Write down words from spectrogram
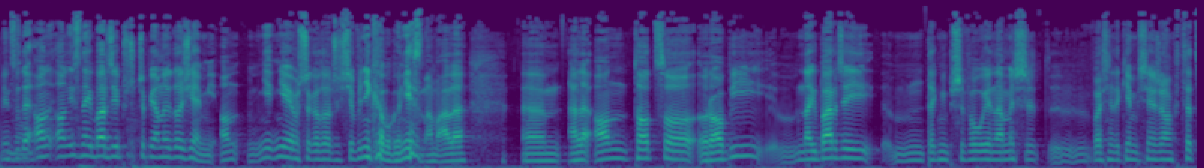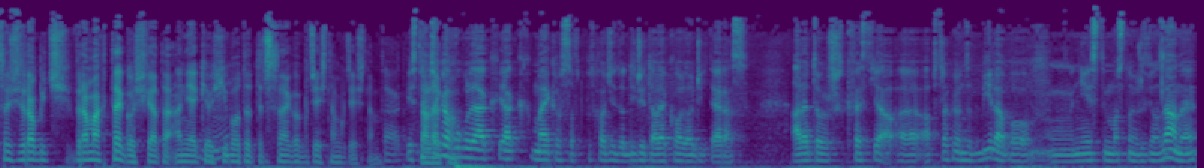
Więc no. on, on jest najbardziej przyczepiony do ziemi. On, nie, nie wiem, z czego to oczywiście wynika, bo go nie znam, ale, em, ale on to, co robi, najbardziej mm, tak mi przywołuje na myśl y, właśnie takie myślenie, że on chce coś robić w ramach tego świata, a nie jakiegoś Mhm. hipotetycznego gdzieś tam, gdzieś tam. Tak. Jestem ciekaw w ogóle, jak, jak Microsoft podchodzi do digital ecology teraz. Ale to już kwestia, e, abstrahując od Billa, bo mm, nie jest tym mocno już związany.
